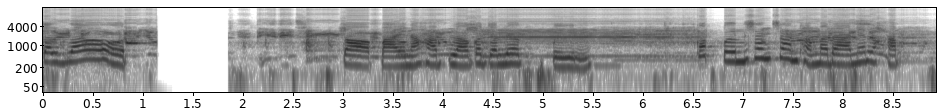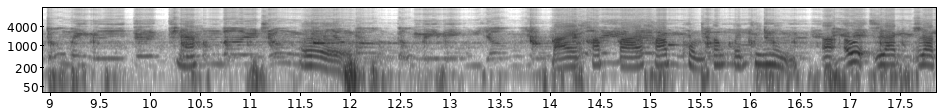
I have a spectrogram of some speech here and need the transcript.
กันโลด ต่อไปนะครับ เราก็จะเลือกปืน ก็ปืนสั้นๆธรรมดาเนี่ยแหละครับนะเออไปครับไปครับ ผมต้องเป็นที่หนึ่งอะเอ้ยแลกแลก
